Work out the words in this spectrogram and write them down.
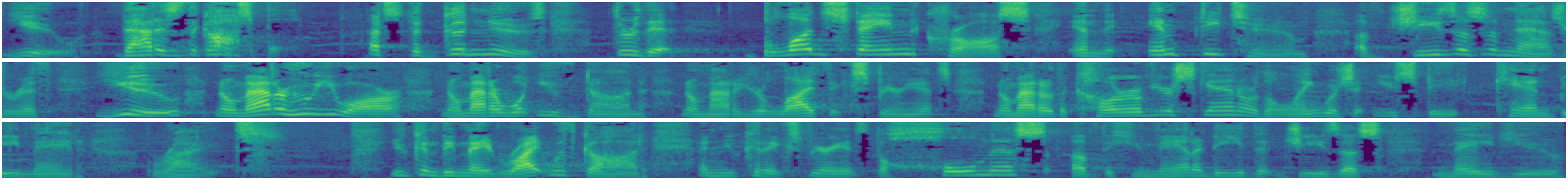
you. That is the gospel. That's the good news. Through the blood-stained cross and the empty tomb of Jesus of Nazareth, you, no matter who you are, no matter what you've done, no matter your life experience, no matter the color of your skin or the language that you speak, can be made right. You can be made right with God, and you can experience the wholeness of the humanity that Jesus made you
